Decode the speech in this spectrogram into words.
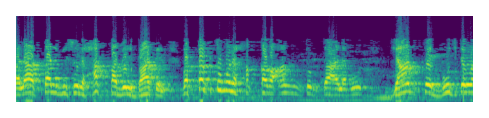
ولا تل بس الحق کا دل باطل وہ تب تم الحق کا تم جانتے بوجھتے ہوئے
